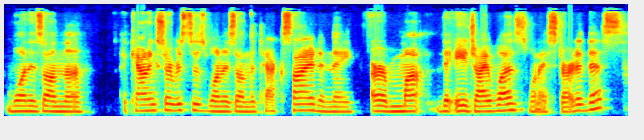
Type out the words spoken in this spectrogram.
One is on the accounting services, one is on the tax side, and they are my, the age I was when I started this.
